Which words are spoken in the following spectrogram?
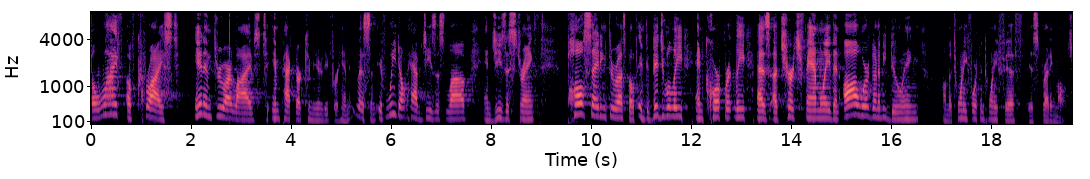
the life of Christ in and through our lives to impact our community for Him. Listen, if we don't have Jesus' love and Jesus' strength, pulsating through us both individually and corporately as a church family, then all we're going to be doing on the 24th and 25th is spreading mulch.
